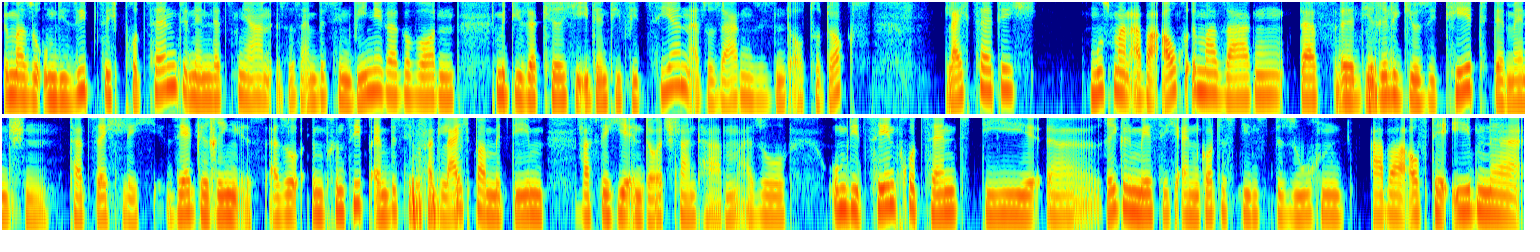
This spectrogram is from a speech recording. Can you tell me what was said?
immer so um die 70 Prozent, in den letzten Jahren ist es ein bisschen weniger geworden, mit dieser Kirche identifizieren, also sagen, sie sind orthodox. Gleichzeitig muss man aber auch immer sagen, dass äh, die Religiosität der Menschen tatsächlich sehr gering ist. Also im Prinzip ein bisschen vergleichbar mit dem, was wir hier in Deutschland haben. Also um die zehn Prozent, die äh, regelmäßig einen Gottesdienst besuchen, aber auf der Ebene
